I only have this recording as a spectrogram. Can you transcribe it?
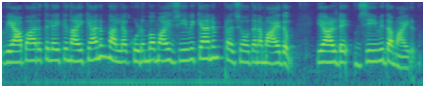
വ്യാപാരത്തിലേക്ക് നയിക്കാനും നല്ല കുടുംബമായി ജീവിക്കാനും പ്രചോദനമായതും ഇയാളുടെ ജീവിതമായിരുന്നു.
